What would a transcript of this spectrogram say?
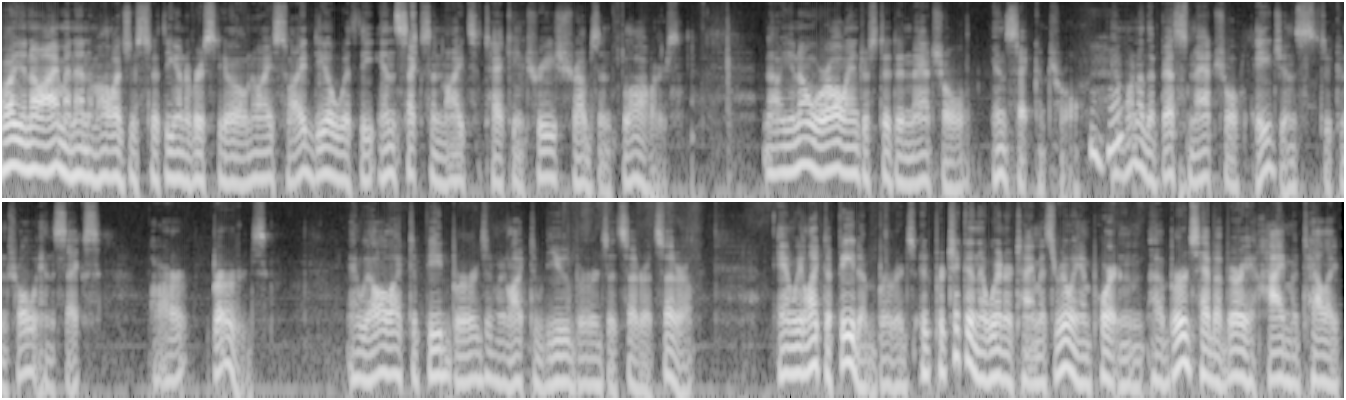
Well, you know, I'm an entomologist at the University of Illinois, so I deal with the insects and mites attacking trees, shrubs, and flowers. Now, you know, we're all interested in natural insect control. Mm -hmm. And one of the best natural agents to control insects are birds. And we all like to feed birds and we like to view birds, et cetera, et cetera and we like to feed them birds. Particularly in the wintertime, it's really important. Uh, birds have a very high metabolic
